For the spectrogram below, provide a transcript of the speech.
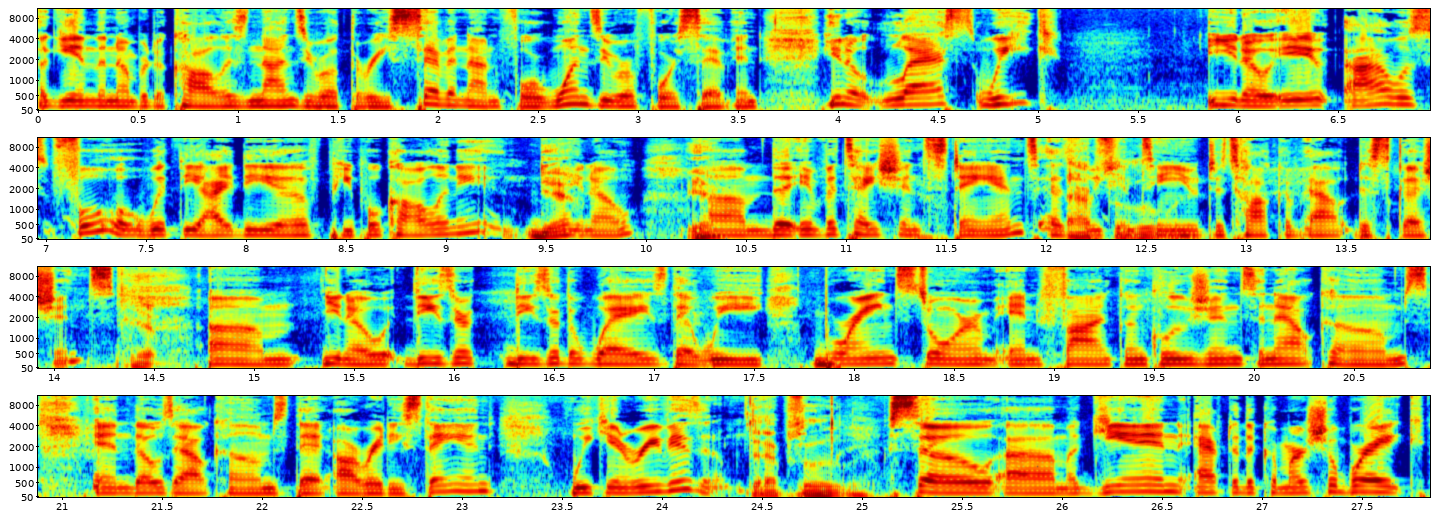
Again, the number to call is 903 794 1047. You know, last week, you know, it, I was full with the idea of people calling in. Yeah. You know, Yeah. um, the invitation stands as we continue to talk about discussions. Yep. Um, you know, these are these are the ways that we brainstorm and find conclusions and outcomes, and those outcomes that already stand, we can revisit them. Absolutely. So, um, again, after the commercial break,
